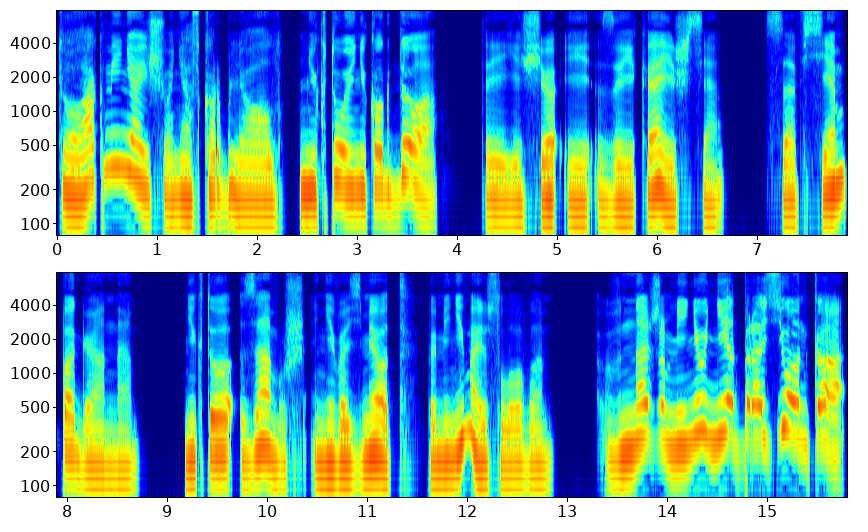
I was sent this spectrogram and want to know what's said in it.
Так меня еще не оскорблял. Никто и никогда. Ты еще и заикаешься. Совсем погано. Никто замуж не возьмет. Помяни мое слово. В нашем меню нет поросенка!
